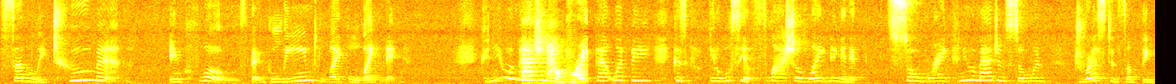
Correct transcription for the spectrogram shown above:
suddenly two men in clothes that gleamed like lightning. Can you imagine how bright that would be? Because, you know, we'll see a flash of lightning and it's so bright. Can you imagine someone dressed in something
